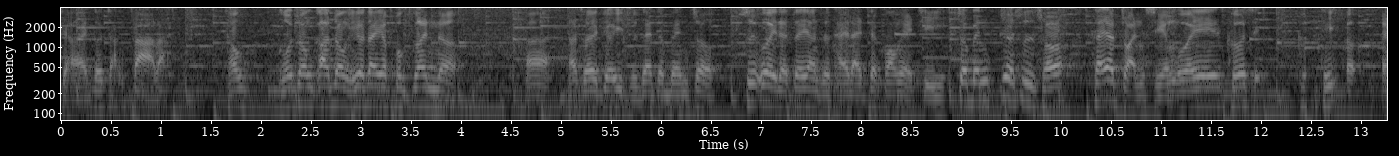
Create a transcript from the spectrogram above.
小孩都长大了，从国中、高中以后他又不跟了，啊，他所以就一直在这边做，是为了这样子才来这工业区。这边就是说他要转型为科学 T 呃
